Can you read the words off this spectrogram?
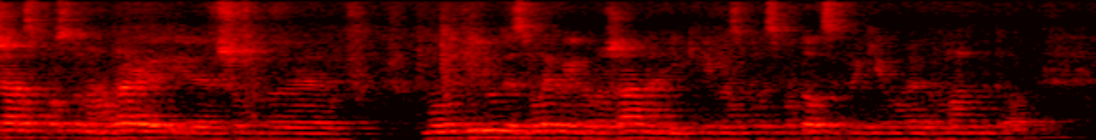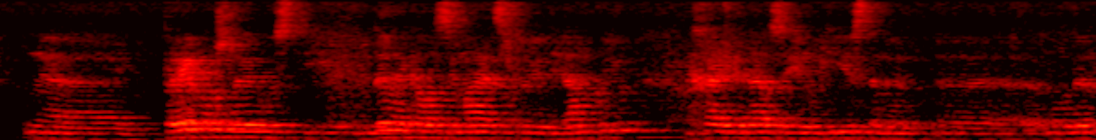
ще раз просто нагадаю, е, щоб е, молоді люди з великої горожани, які в нас були спортовці, про які говорив Роман Дмитро, е, при можливості людина, яка у вас займається тою ділянкою, нехай йде взаємодії з тими е, молодими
